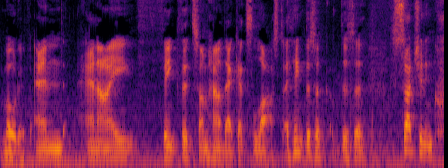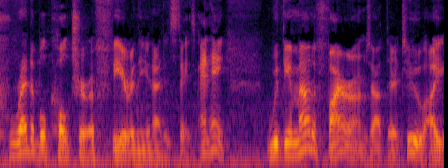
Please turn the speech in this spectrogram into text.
motive, and and I think that somehow that gets lost. I think there's a there's a such an incredible culture of fear in the United States. And hey, with the amount of firearms out there too, I,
